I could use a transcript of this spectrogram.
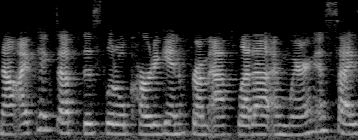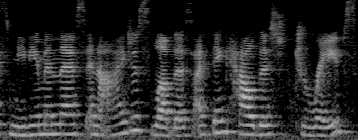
Now I picked up this little cardigan from Athleta. I'm wearing a size medium in this and I just love this. I think how this drapes,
